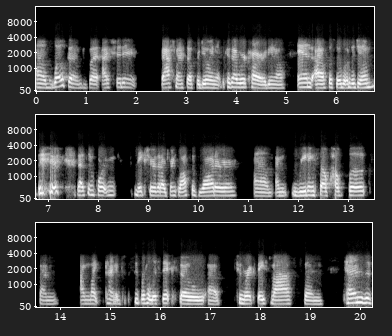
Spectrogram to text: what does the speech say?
um, welcomed, but I shouldn't bash myself for doing it because I work hard, you know, and I also still go to the gym. That's important. Make sure that I drink lots of water. Um, I'm reading self help books. I'm I'm like kind of super holistic, so uh, turmeric face masks and tons of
